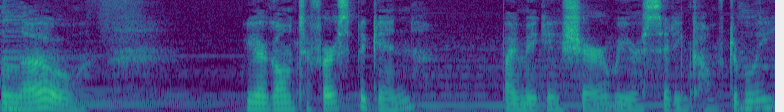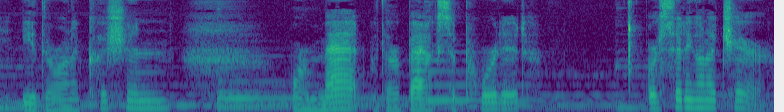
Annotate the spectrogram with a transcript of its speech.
Hello. We are going to first begin by making sure we are sitting comfortably, either on a cushion or mat with our back supported, or sitting on a chair.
